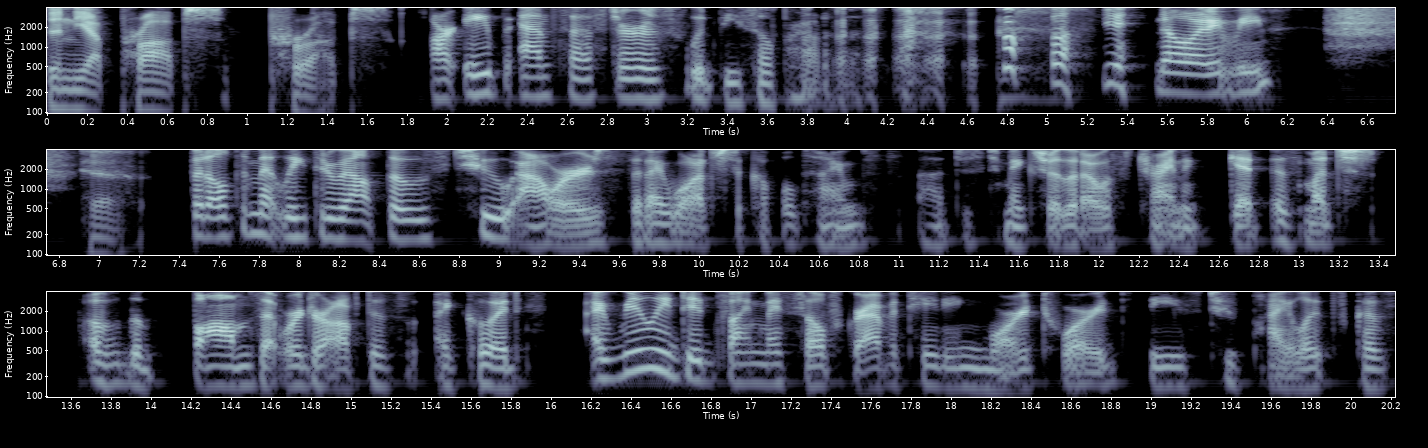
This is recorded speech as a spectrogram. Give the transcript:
Then yeah, props, props. Our ape ancestors would be so proud of us. you know what I mean? Yeah. But ultimately, throughout those two hours that I watched a couple times, uh, just to make sure that I was trying to get as much of the bombs that were dropped as I could, I really did find myself gravitating more towards these two pilots because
